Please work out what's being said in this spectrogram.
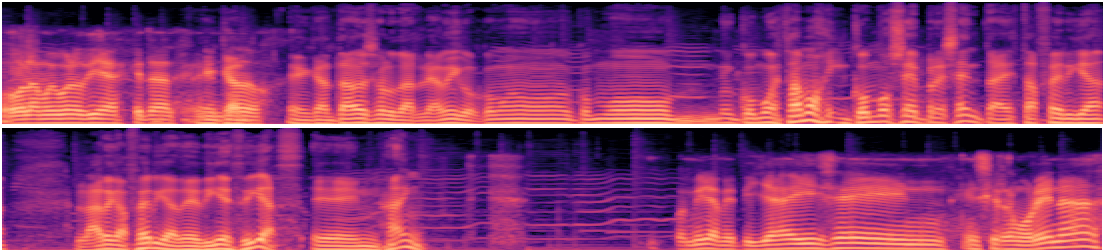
Hola, muy buenos días, ¿qué tal? Encantado. Encantado de saludarle, amigo. ¿Cómo, cómo, cómo estamos y cómo se presenta esta feria, larga feria de 10 días en Jaén? Pues mira, me pilláis en, en Sierra Morena,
